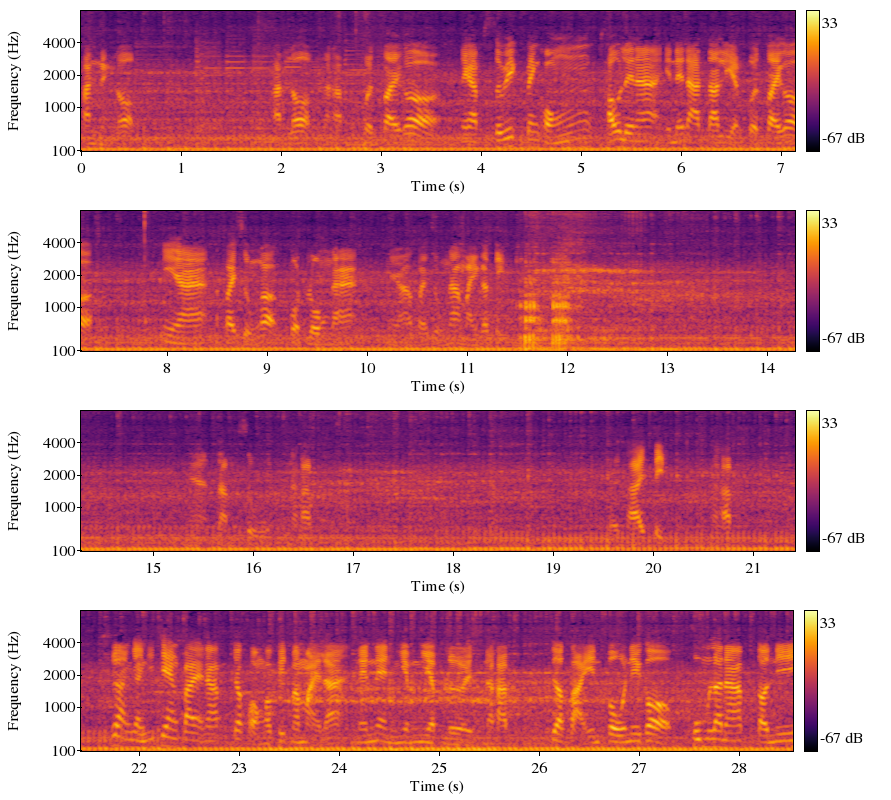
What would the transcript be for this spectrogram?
พันหนึ่งรอบพันรอบนะครับ เปิดไฟก็นะครับสวิตช์เป็นของเขาเลยนะเอ็นเดาตาเหลี่ยมเปิดไฟก็นี่นะไฟสูงก็กดลงนะฮะเนี่ยไฟสูงหน้าไม้ก็ติดเนี่ยต่ำสูงนะครับไฟท้ายติดนะครับ เครื่องอย่างที่แจ้งไปนะครับ เจ้าของเขาฟิตมาใหม่แล้วแน่นๆเงียบๆเลยนะครับ สื้อฝายอินโฟนี่ก็คุ้มแล้วนะครับ ตอนนี้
